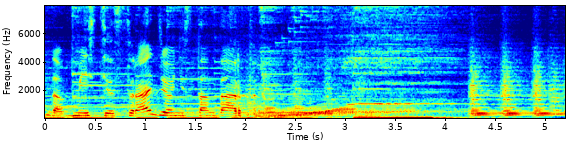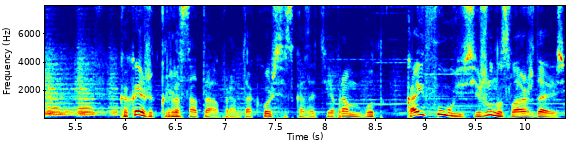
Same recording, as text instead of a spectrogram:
года вместе с Радио Нестандарт. Какая же красота, прям так хочется сказать. Я прям вот кайфую, сижу, наслаждаюсь.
